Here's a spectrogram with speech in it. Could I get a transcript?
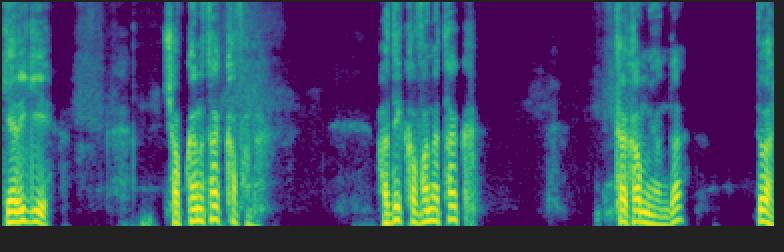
geri giy. Şapkanı tak kafana. Hadi kafana tak. Takamıyorsun da. Dur.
